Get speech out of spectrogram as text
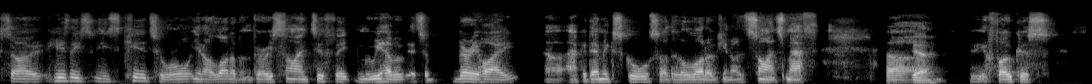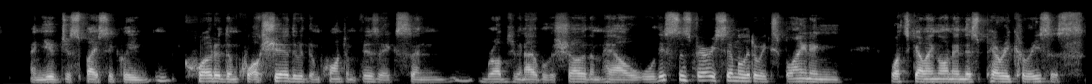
So here's these, these kids who are all, you know, a lot of them very scientific. I mean, we have a, it's a very high uh, academic school. So there's a lot of, you know, science, math, uh, Yeah. your focus. And you've just basically quoted them, shared with them quantum physics. And Rob's been able to show them how, well, this is very similar to explaining what's going on in this perichoresis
